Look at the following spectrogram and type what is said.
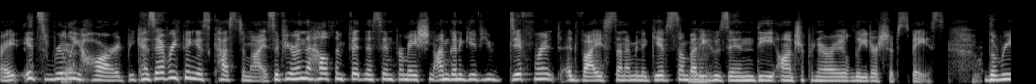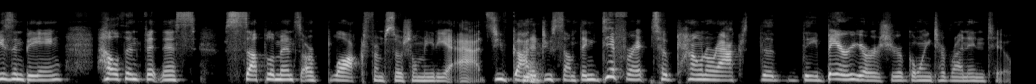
right? It's really hard because everything is customized. If you're in the health and fitness information, I'm going to give you different advice than I'm going to give somebody Mm. who's in the entrepreneurial leadership space. The reason being, health and fitness supplements are blocked from social media ads. You've got to Yeah. do something different to counteract the the barriers you're going to run into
